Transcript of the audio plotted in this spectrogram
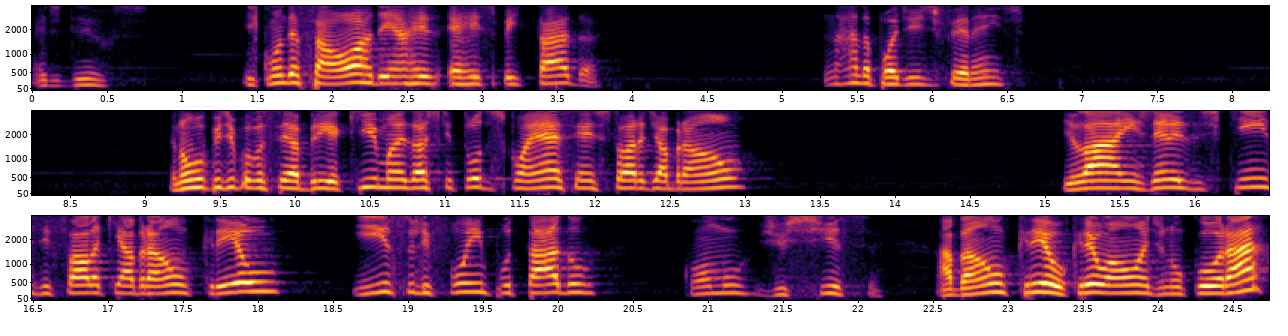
é de Deus. E quando essa ordem é respeitada, nada pode ir diferente. Eu não vou pedir para você abrir aqui, mas acho que todos conhecem a história de Abraão. E lá em Gênesis 15 fala que Abraão creu e isso lhe foi imputado como justiça. Abraão creu, creu aonde? No Corá.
